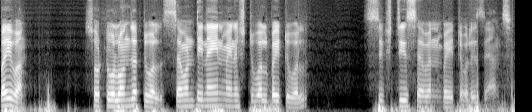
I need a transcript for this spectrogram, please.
by 1 so 12 ones are 12 79 minus 12 by 12 67 by 12 is the answer.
